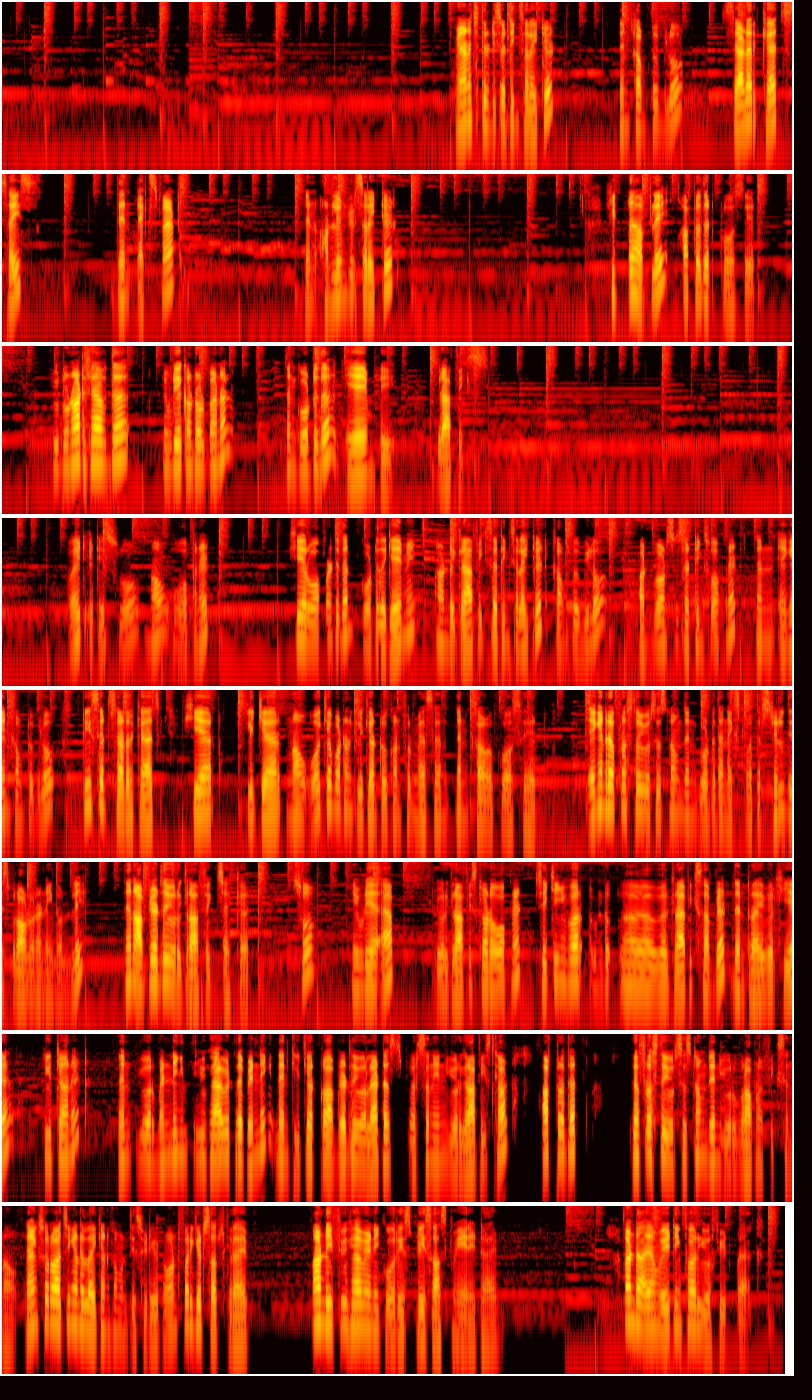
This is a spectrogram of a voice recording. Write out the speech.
manage 3D settings selected. Then come to below shader cache size. Then expand. Then unlimited selected. Hit the apply. After that close it. You do not have the NVIDIA control panel then go to the AMD graphics. Wait it is slow. Now open it. Here open it then go to the gaming and the graphics settings selected. Come to below. Advanced settings open it. Then again come to below. Reset shader cache. Here click here. Now ok button click here to confirmation then close it. Again refresh the your system then go to the next method. Still this problem running only. Then update the your graphic checker so NVIDIA app your graphics card open checking for uh, your graphics update then driver here click on it. Then you are bending you have it the bending then click here to update your latest version in your graphics card. After that refresh the your system then your problem fixed now. Thanks for watching and like and comment this video. Don't forget subscribe. And if you have any queries please ask me anytime. And i am waiting for your feedback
